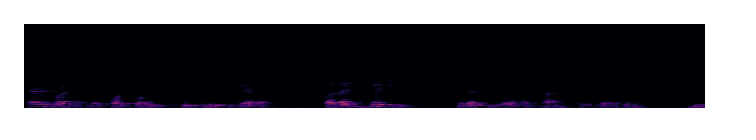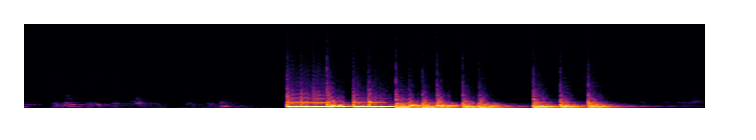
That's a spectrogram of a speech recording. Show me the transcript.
third one and the fourth one, we'll put it together. But let's break it so that you will understand what we are doing. Do, so don't play, just watch it. So play. That's number one.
